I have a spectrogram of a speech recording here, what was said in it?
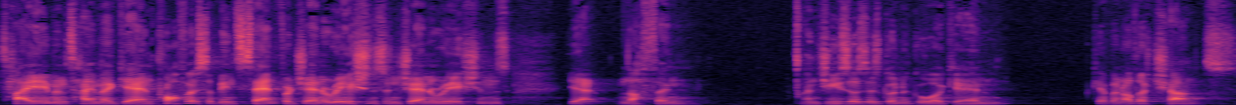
time and time again. Prophets have been sent for generations and generations, yet nothing. And Jesus is going to go again, give another chance.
